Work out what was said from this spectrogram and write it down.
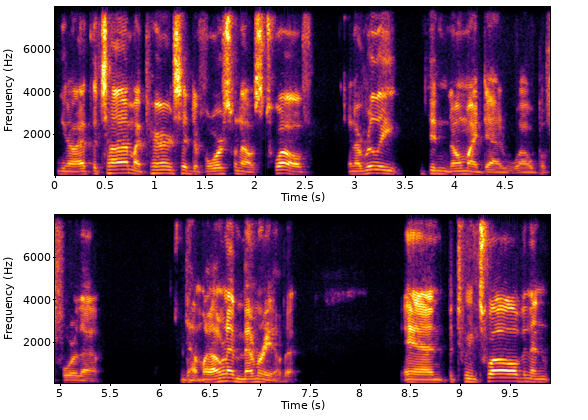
you know, at the time my parents had divorced when I was 12, and I really didn't know my dad well before that. That much. I don't have memory of it. And between 12 and then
